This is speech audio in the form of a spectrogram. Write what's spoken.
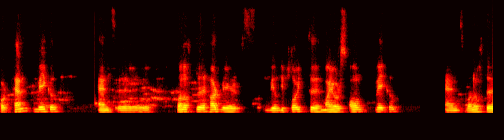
for 10 vehicles. And uh, one of the hardware will deploy to Mayor's own vehicle. And one of the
